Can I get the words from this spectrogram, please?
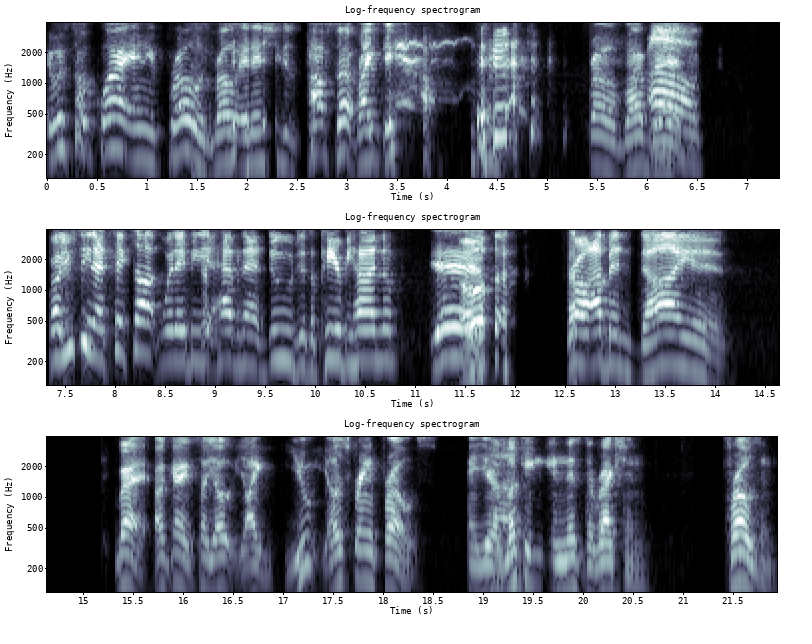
It was so quiet and he froze, bro. And then she just pops up right there, bro. My bad. um, bro, you seen that TikTok where they be having that dude just appear behind them? Yeah, Oh, Bro, I've been dying. right. Okay, so yo, like you, your screen froze, and you're Uh-huh. looking in this direction, frozen.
